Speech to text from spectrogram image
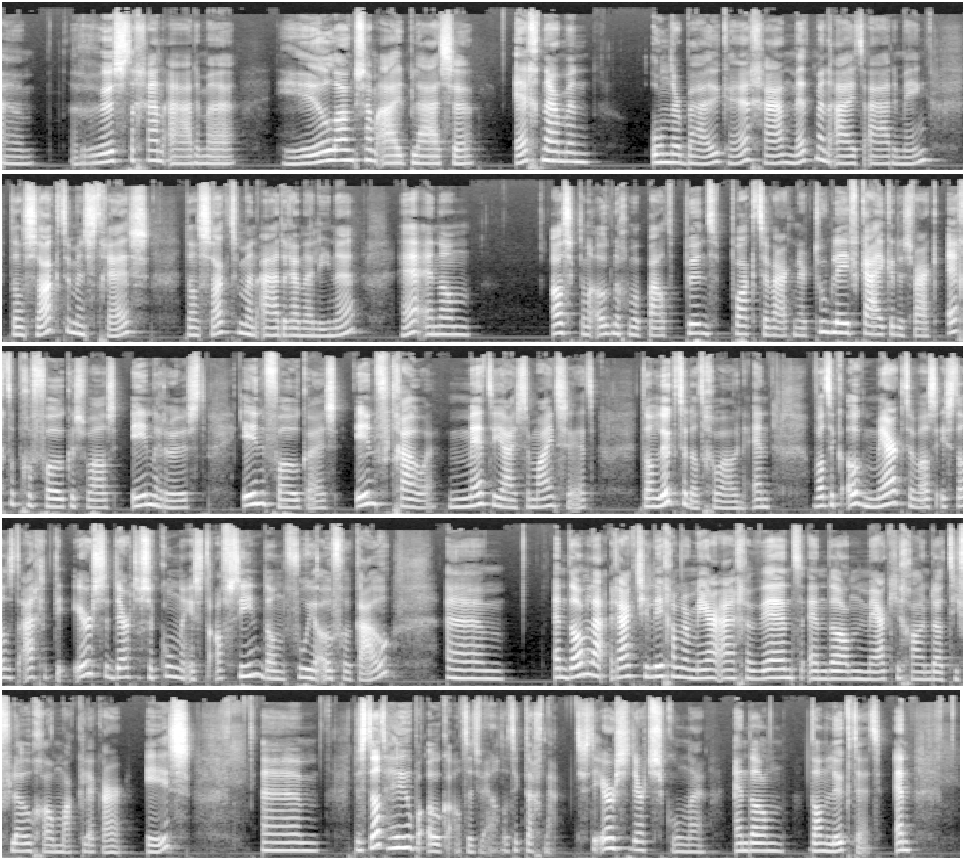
um, rustig gaan ademen, heel langzaam uitblazen, echt naar mijn onderbuik hè, gaan met mijn uitademing, dan zakte mijn stress, dan zakte mijn adrenaline. Hè, en dan, als ik dan ook nog een bepaald punt pakte waar ik naartoe bleef kijken, dus waar ik echt op gefocust was, in rust, in focus, in vertrouwen, met de juiste mindset, dan lukte dat gewoon. En wat ik ook merkte was, is dat het eigenlijk de eerste 30 seconden is het afzien. Dan voel je overal kou. Um, en dan raakt je lichaam er meer aan gewend. En dan merk je gewoon dat die flow gewoon makkelijker is. Ehm, dus dat hielp ook altijd wel. Dat ik dacht, nou, het is de eerste 30 seconden. En dan, dan lukt het. En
